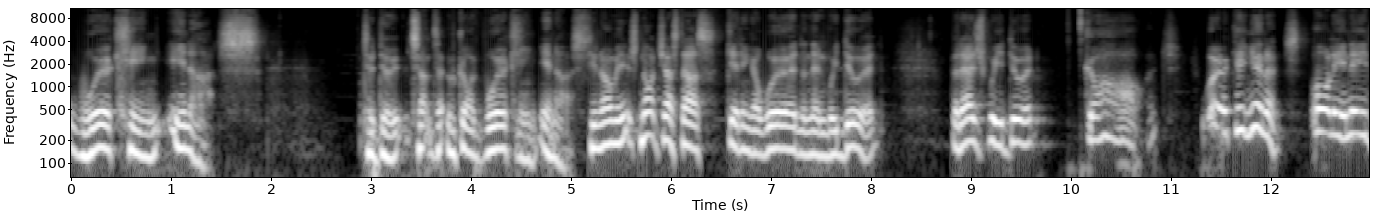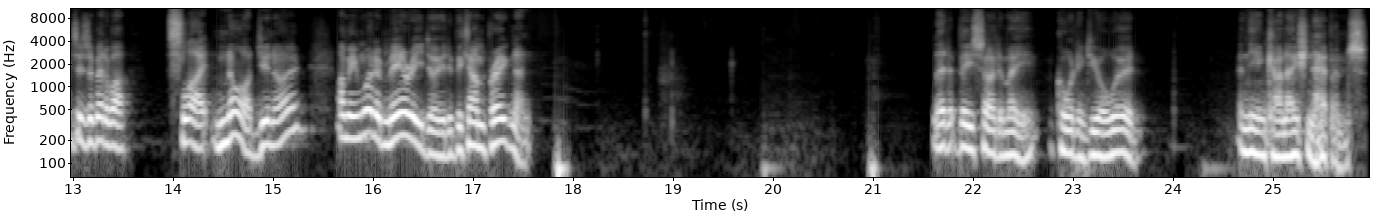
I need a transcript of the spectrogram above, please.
working in us to do something, God working in us. You know, I mean, it's not just us getting a word and then we do it, but as we do it, God working in us. All he needs is a bit of a slight nod, you know? I mean, what did Mary do to become pregnant? Let it be so to me, according to your word. And the incarnation happens,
